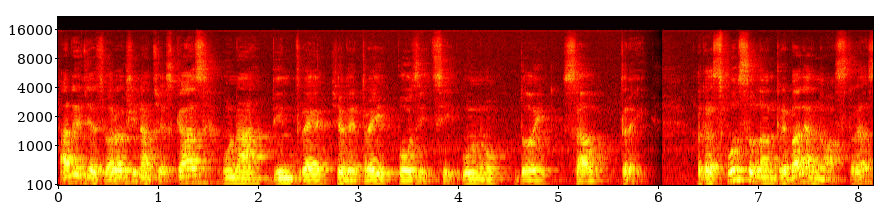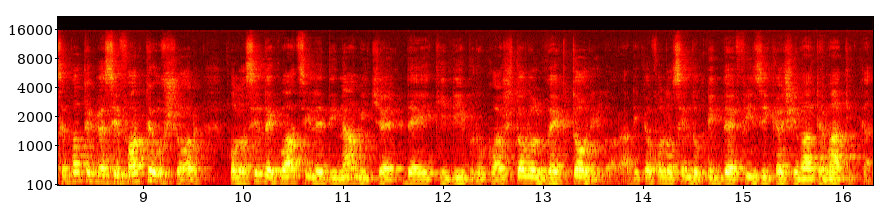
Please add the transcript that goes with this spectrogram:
Alegeți, vă rog, și în acest caz, una dintre cele trei poziții. 1, 2 sau 3. Răspunsul la întrebarea noastră se poate găsi foarte ușor folosind ecuațiile dinamice de echilibru cu ajutorul vectorilor, adică folosind un pic de fizică și matematică.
